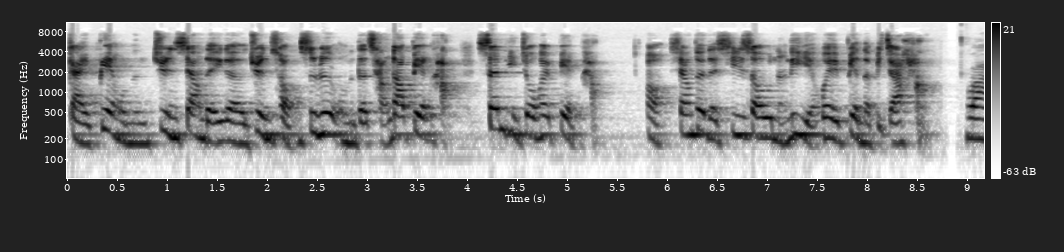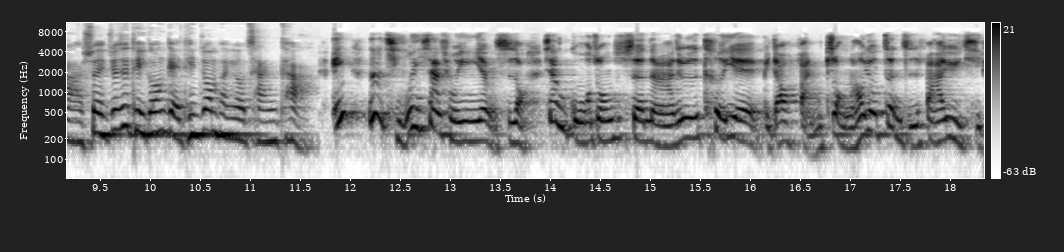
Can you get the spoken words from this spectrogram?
改变我们菌相的一个菌丛，是不是我们的肠道变好，身体就会变好？哦，相对的吸收能力也会变得比较好。哇，所以就是提供给听众朋友参考。哎，那请问一下琼莹营养师哦，像国中生啊，就是课业比较繁重，然后又正值发育期，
